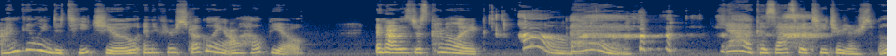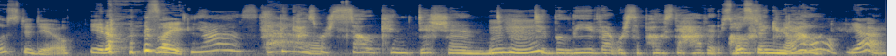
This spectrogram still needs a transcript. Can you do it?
I'm going to teach you. And if you're struggling, I'll help you. And I was just kind of like, oh. Oh, yeah, because that's what teachers are supposed to do. You know, it's like, Yes, because Oh. we're so conditioned mhm. to believe that we're supposed to have it all figured out. Yeah.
